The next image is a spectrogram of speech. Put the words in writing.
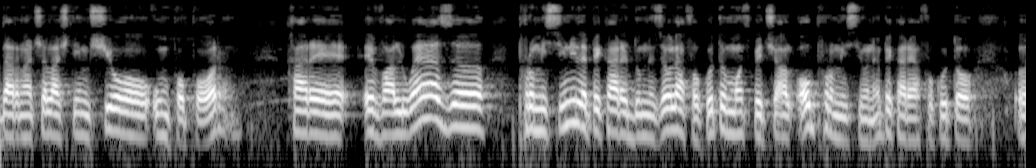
dar în același timp și o, un popor care evaluează promisiunile pe care Dumnezeu le-a făcut, în mod special o promisiune pe care a făcut-o uh,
